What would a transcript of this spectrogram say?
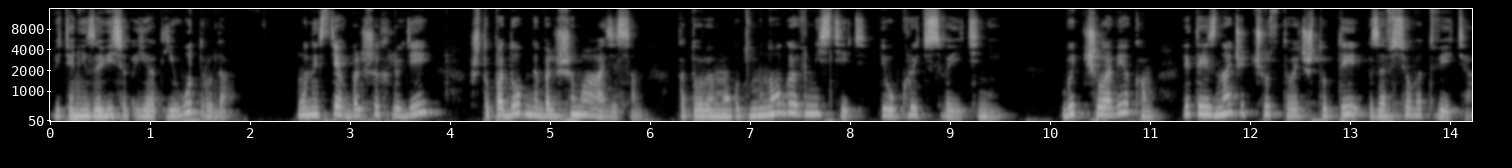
ведь они зависят и от его труда. Он из тех больших людей, что подобны большим оазисам, которые могут многое вместить и укрыть в своей тени. Быть человеком – это и значит чувствовать, что ты за все в ответе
